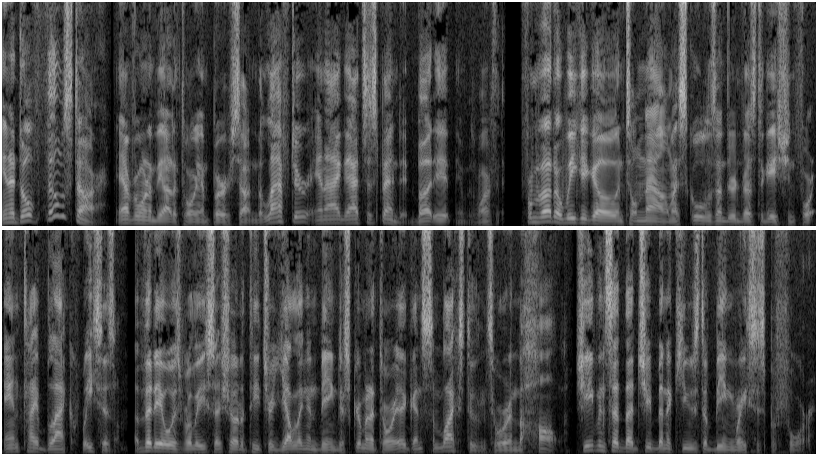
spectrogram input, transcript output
An adult film star. Everyone in the auditorium burst out into laughter, and I got suspended, but it, it was worth it. From about a week ago until now, my school is under investigation for anti black racism. A video was released that showed a teacher yelling and being discriminatory against some black students who were in the hall. She even said that she'd been accused of being racist before.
